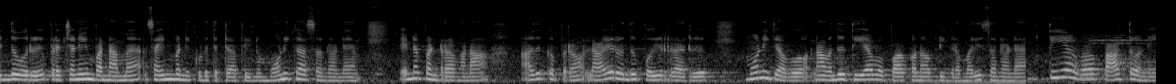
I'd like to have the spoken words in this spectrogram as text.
எந்த ஒரு பிரச்சனையும் பண்ணாமல் சைன் பண்ணி கொடுத்துட்ட. அப்படின்னு மோனிகா சொன்னோன்னே என்ன பண்ணுறாங்கன்னா அதுக்கப்புறம் லாயர் வந்து போயிடுறாரு. மோனிகாவோ நான் வந்து தியாவை பார்க்கணும் அப்படிங்கிற மாதிரி சொன்னோன்னே தியாவை பார்த்தோன்னே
